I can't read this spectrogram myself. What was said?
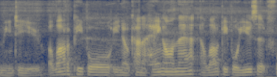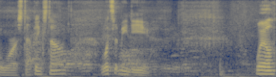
mean to you? A lot of people, you know, kind of hang on that. A lot of people use it for a stepping stone. What's it mean to you? Well,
